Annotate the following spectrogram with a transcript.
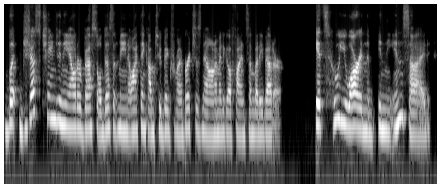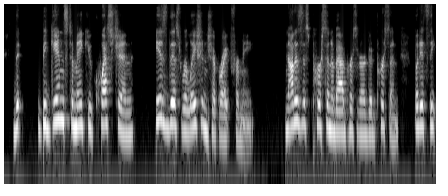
but just changing the outer vessel doesn't mean oh i think i'm too big for my britches now and i'm going to go find somebody better. It's who you are in the in the inside that begins to make you question is this relationship right for me? Not is this person a bad person or a good person? But it's the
